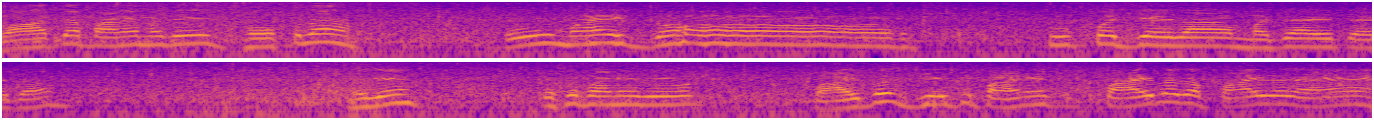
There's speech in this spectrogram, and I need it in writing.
वाहत्या पाण्यामध्ये झोपला. ओ माय गॉड खूपच जायला मजा येते आता. म्हणजे कसं पाणी येते बघ? पाय बघ घ्यायची पाण्यात. पाय बघा पाय बघा.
